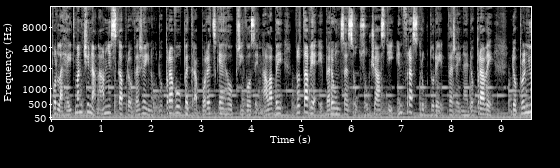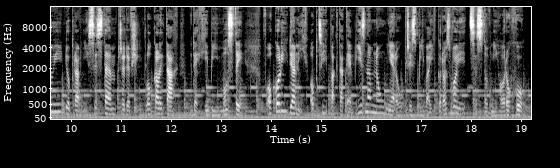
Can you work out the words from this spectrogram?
Podle hejtmančina náměstka pro veřejnou dopravu Petra Boreckého přívozy na Laby, Vltavě i Berounce jsou součástí infrastruktury infrastruktury veřejné dopravy. Doplňují dopravní systém především v lokalitách, kde chybí mosty. V okolí daných obcí pak také významnou měrou přispívají k rozvoji cestovního ruchu.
